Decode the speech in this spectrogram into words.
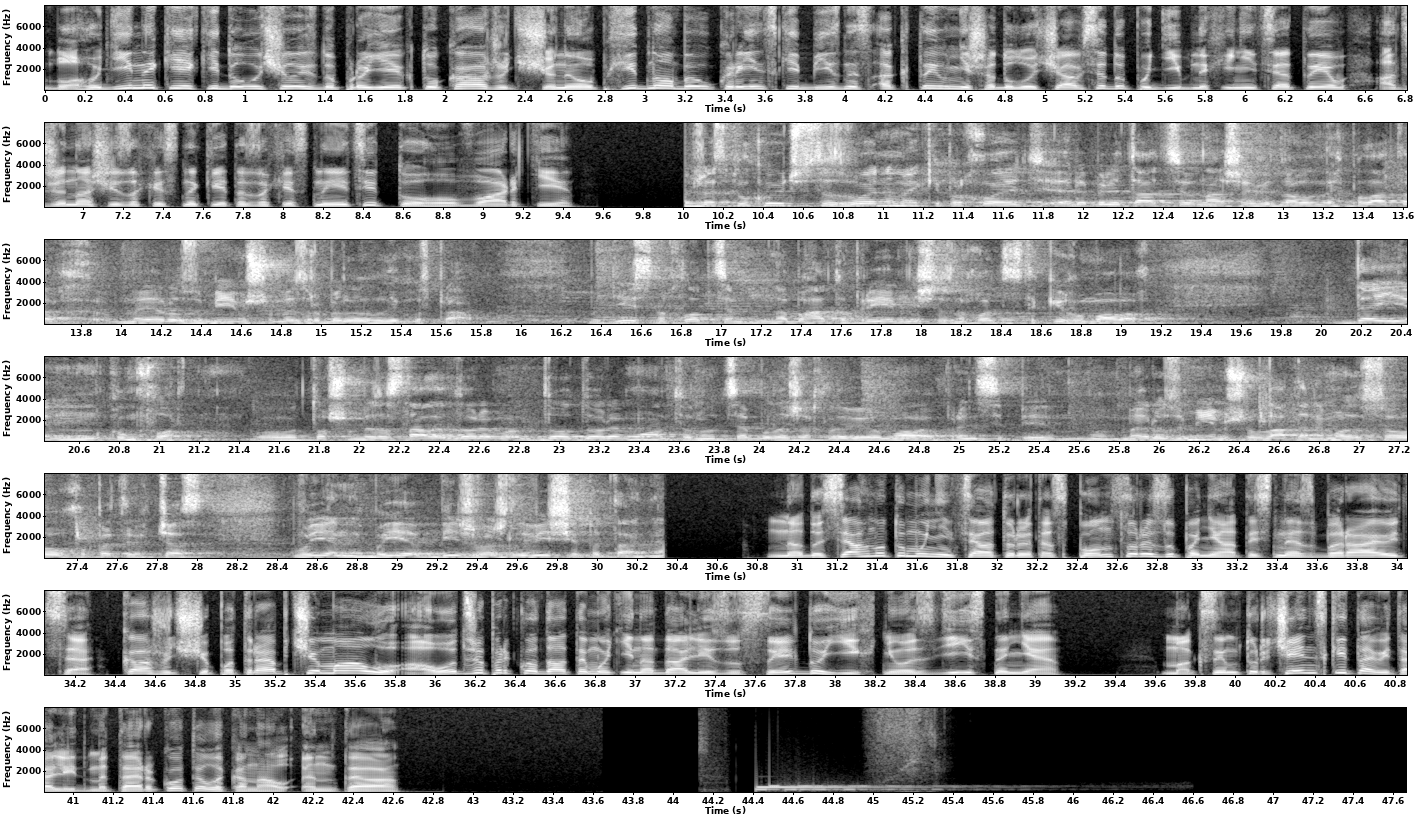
Благодійники, які долучились до проєкту, кажуть, що необхідно, аби український бізнес активніше долучався до подібних ініціатив, адже наші захисники та захисниці того варті. Вже спілкуючись з воїнами, які проходять реабілітацію в наших відновлених палатах, ми розуміємо, що ми зробили велику справу. Бо дійсно хлопцям набагато приємніше знаходитися в таких умовах, де їм комфортно. Бо то, що ми застали до, до, до ремонту, ну це були жахливі умови. В принципі, ну, ми розуміємо, що влада не може цього охопити в час воєнний, бо є більш важливіші питання. На досягнутому ініціатори та спонсори зупинятись не збираються. Кажуть, що потреб чимало, а отже прикладатимуть і надалі зусиль до їхнього здійснення. Максим Турчинський та Віталій Дмитерко, телеканал НТА.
